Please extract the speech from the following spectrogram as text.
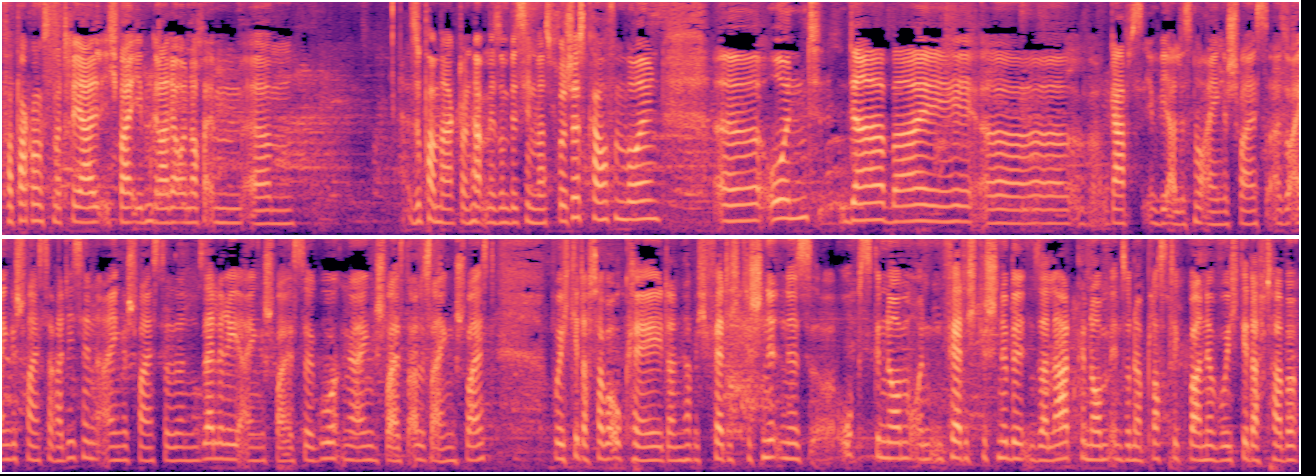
Verpackungsmaterial. Ich war eben gerade auch noch im ähm, Supermarkt und habe mir so ein bisschen was Frisches kaufen wollen. Äh, und dabei äh, gab es irgendwie alles nur eingeschweißt. Also eingeschweißte Radieschen, eingeschweißte Sellerie, eingeschweißte Gurken, eingeschweißt, alles eingeschweißt. Wo ich gedacht habe, okay, dann habe ich fertig geschnittenes Obst genommen und einen fertig geschnibbelten Salat genommen in so einer Plastikwanne, wo ich gedacht habe,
